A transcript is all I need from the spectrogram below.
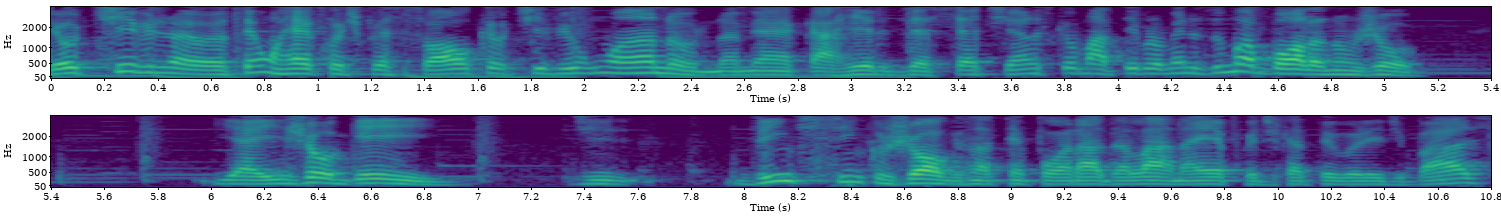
Eu tive, eu tenho um recorde pessoal que eu tive um ano na minha carreira, 17 anos, que eu matei pelo menos uma bola num jogo. E aí joguei de 25 jogos na temporada lá, na época de categoria de base.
